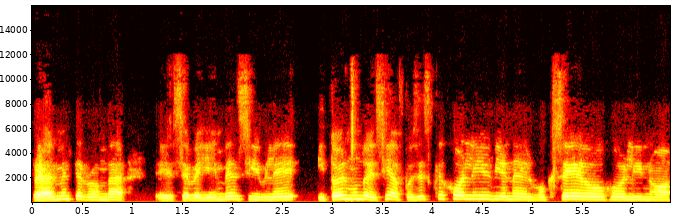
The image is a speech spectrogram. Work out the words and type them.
realmente Ronda se veía invencible y todo el mundo decía, pues es que Holly viene del boxeo, Holly no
